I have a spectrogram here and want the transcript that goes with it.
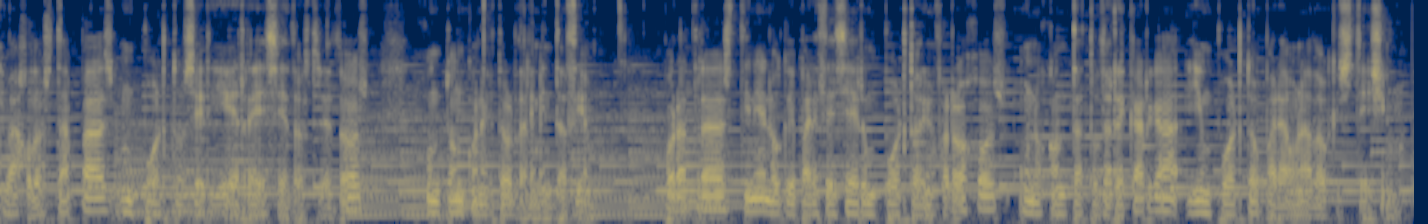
y bajo dos tapas un puerto serie RS232 junto a un conector de alimentación. Por atrás tiene lo que parece ser un puerto de infrarrojos, unos contactos de recarga y un puerto para una dock station.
